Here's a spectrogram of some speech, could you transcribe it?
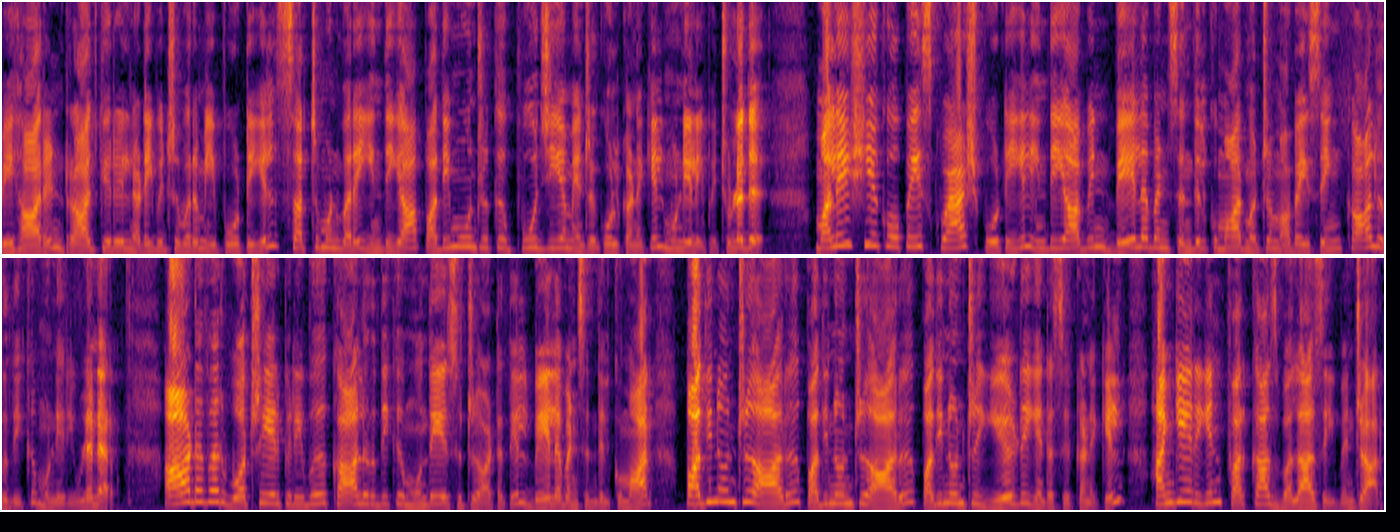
பீகாரின் ராஜ்கிரில் நடைபெற்று வரும் இப்போட்டியில் சற்றுமுன் வரை இந்தியா பதிமூன்றுக்கு பூஜ்ஜியம் என்ற கோல் கணக்கில் முன்னிலை பெற்றுள்ளது. மலேசிய கோப்பை ஸ்குவாஷ் போட்டியில் இந்தியாவின் வேலவன் செந்தில்குமார் மற்றும் அபய் சிங் காலிறுதிக்கு முன்னேறியுள்ளனர். ஆடவர் ஒற்றையர் பிரிவு காலிறுதிக்கு முந்தைய சுற்று ஆட்டத்தில் வேலவன் செந்தில்குமார் பதினொன்று ஆறு பதினொன்று ஆறு பதினொன்று ஏழு என்ற சிற்கணக்கில் ஹங்கேரியின் ஃபர்காஸ் பலாஸை வென்றார்.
